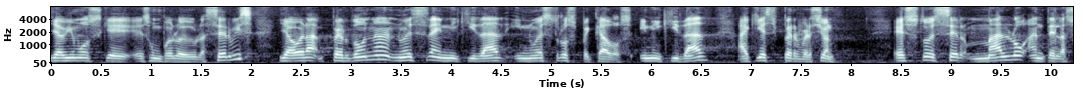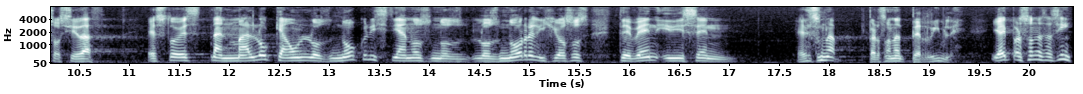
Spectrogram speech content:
ya vimos que es un pueblo de dura service y ahora perdona nuestra iniquidad y nuestros pecados. Iniquidad aquí es perversión. Esto es ser malo ante la sociedad. Esto es tan malo que aún los no cristianos, los no religiosos te ven y dicen, eres una persona terrible. Y hay personas así.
